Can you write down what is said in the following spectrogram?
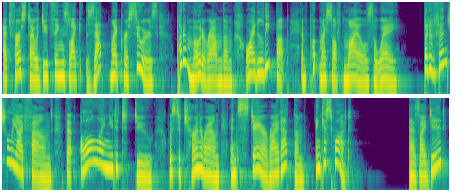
At first, I would do things like zap my pursuers, put a moat around them, or I'd leap up and put myself miles away. But eventually I found that all I needed to do was to turn around and stare right at them. And guess what? As I did,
